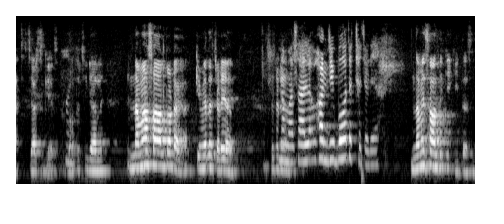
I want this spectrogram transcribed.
ਅੱਛਾ ਚਰਚ ਗਏ ਸੀ। ਬਹੁਤ ਅੱਛੀ ਗੱਲ ਹੈ। ਨਵਾਂ ਸਾਲ ਤੁਹਾਡਾ ਕਿਵੇਂ ਦਾ ਚੜਿਆ ਅੱਛਾ ਚੜਿਆ ਨਵਾਂ ਸਾਲ ਹਾਂਜੀ ਬਹੁਤ ਅੱਛਾ ਚੜਿਆ ਨਵੇਂ ਸਾਲ ਦੇ ਕੀ ਕੀਤਾ ਸੀ?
